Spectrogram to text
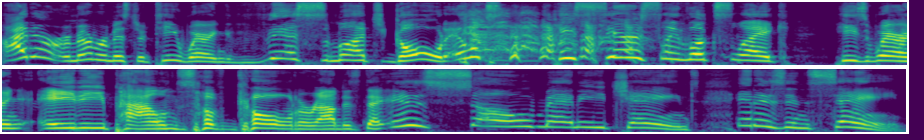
I don't remember Mr. T wearing this much gold. It looks, he seriously looks like he's wearing 80 pounds of gold around his neck. It is so many chains. It is insane.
